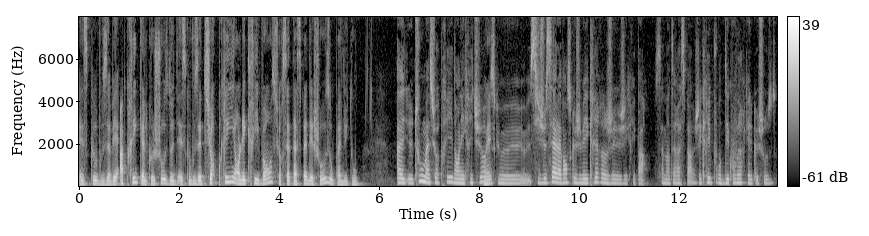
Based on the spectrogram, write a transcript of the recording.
est que vous avez appris quelque chose de, Est-ce que vous êtes surpris en l'écrivant sur cet aspect des choses ou pas du tout? Ah, euh, tout m'a surpris dans l'écriture Oui. parce que euh, si je sais à l'avance ce que je vais écrire, je j'écris pas. Ça m'intéresse pas. J'écris pour découvrir quelque chose.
